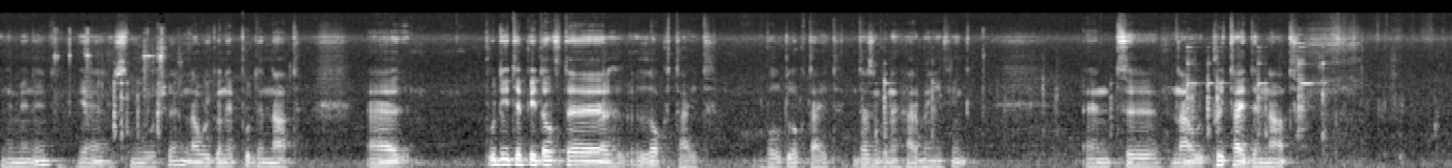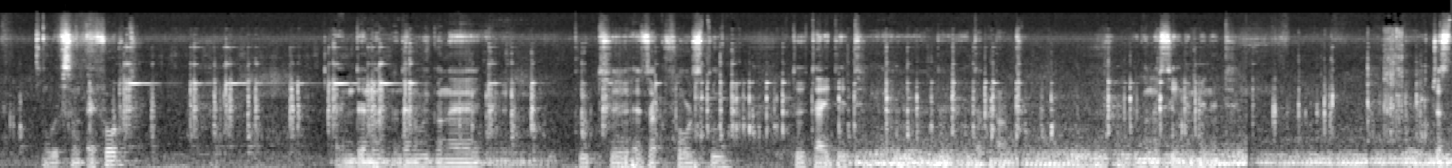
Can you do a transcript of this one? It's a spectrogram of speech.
in a minute. Yeah it's new washer. Now we're gonna put the nut. Uh, put it a bit of the Loctite bolt Loctite. It doesn't gonna harm anything. And uh, now we pre-tight the nut with some effort. And then then we're gonna put uh, exact force to to tight it. That nut we're gonna see in a minute. Just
